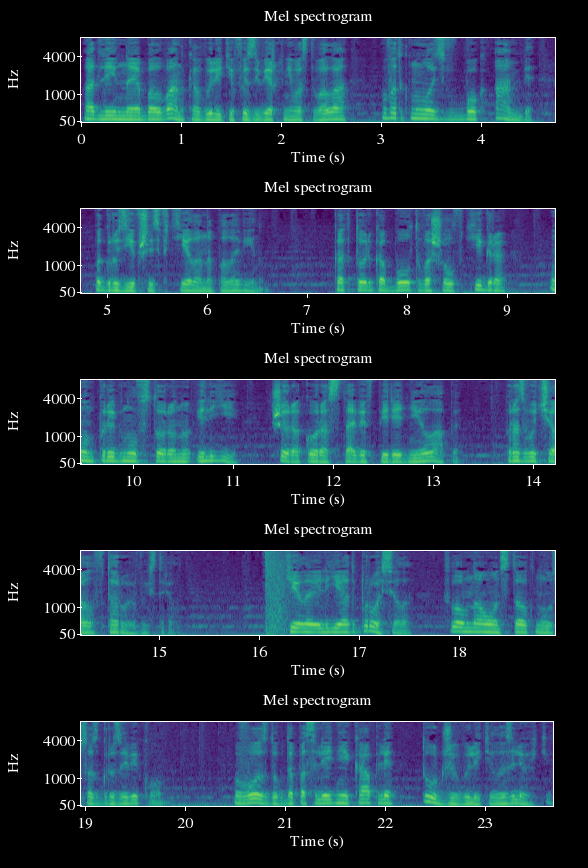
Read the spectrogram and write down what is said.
а длинная болванка, вылетев из верхнего ствола, воткнулась в бок Амбе, погрузившись в тело наполовину. Как только болт вошел в тигра, он прыгнул в сторону Ильи, широко расставив передние лапы. Прозвучал второй выстрел. Тело Ильи отбросило, словно он столкнулся с грузовиком. Воздух до последней капли тут же вылетел из легких.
